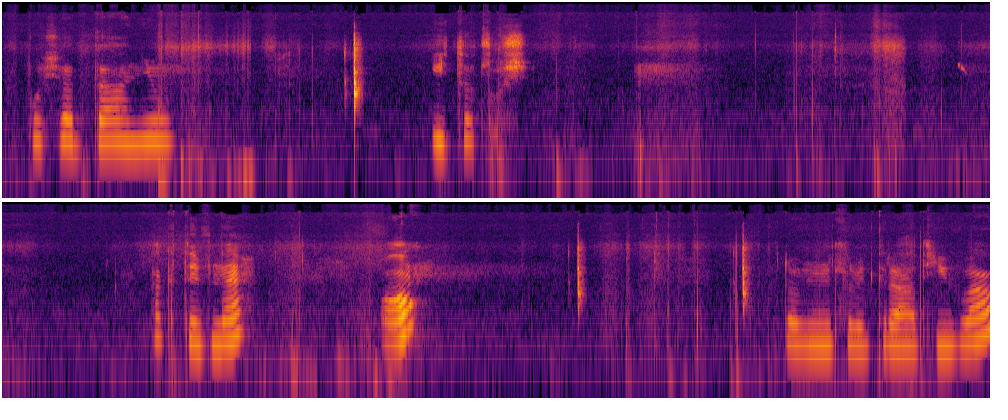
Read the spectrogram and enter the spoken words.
W posiadaniu. I to coś. Aktywne. O. Robimy sobie kreatywa.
